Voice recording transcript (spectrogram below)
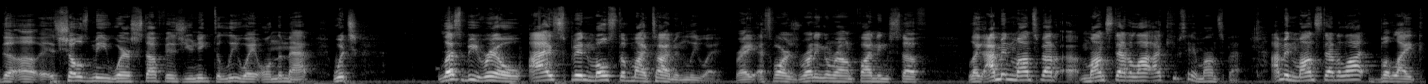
the, uh, it shows me where stuff is unique to Liyue on the map, which, let's be real, I spend most of my time in Liyue, right? As far as running around finding stuff. Like, I'm in Mondstadt, uh, Mondstadt a lot. I keep saying Mondstadt. I'm in Mondstadt a lot, but, like,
